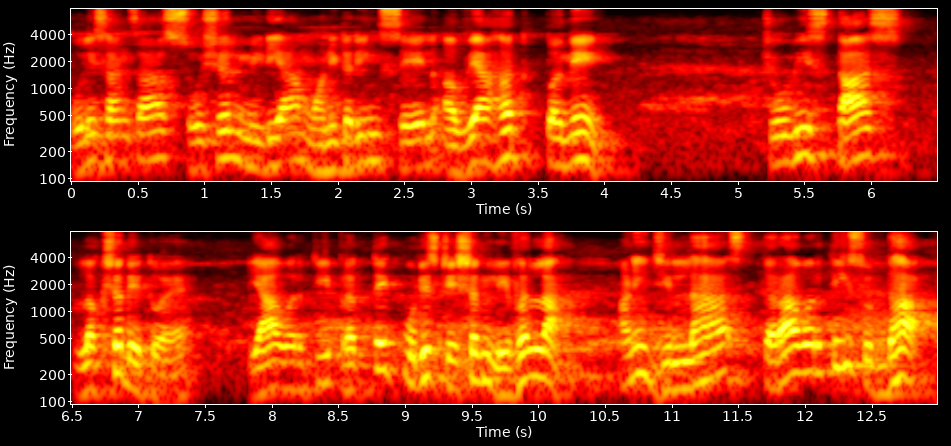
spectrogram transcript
पोलिसांचा सोशल मीडिया मॉनिटरिंग सेल अव्याहतपणे चोवीस तास लक्ष देतो आहे यावरती प्रत्येक पोलीस स्टेशन लेव्हलला आणि जिल्हा स्तरावरती सुद्धा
